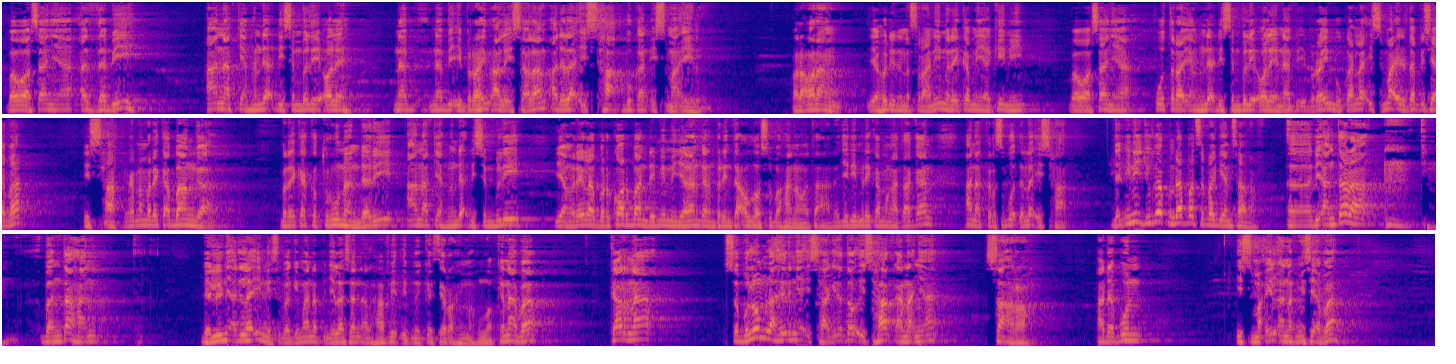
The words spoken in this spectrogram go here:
bahwasanya az-zabih anak yang hendak disembelih oleh Nabi, Ibrahim alaihissalam adalah Ishak bukan Ismail. Orang-orang Yahudi dan Nasrani mereka meyakini bahwasanya putra yang hendak disembelih oleh Nabi Ibrahim bukanlah Ismail tapi siapa? Ishak karena mereka bangga mereka keturunan dari anak yang hendak disembelih yang rela berkorban demi menjalankan perintah Allah Subhanahu wa taala. Jadi mereka mengatakan anak tersebut adalah Ishak. Dan ini juga pendapat sebagian salaf. E, di antara bantahan dalilnya adalah ini sebagaimana penjelasan Al-Hafidz Ibnu Katsir rahimahullah. Kenapa? Karena sebelum lahirnya Ishak kita tahu Ishak anaknya Sarah. Adapun Ismail anaknya siapa?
